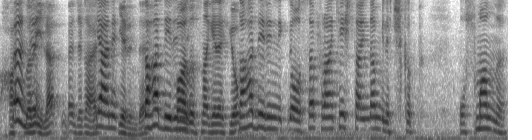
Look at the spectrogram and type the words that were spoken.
hatlarıyla bence, gayet yani yerinde. daha derin- Fazlasına gerek yok. Daha derinlikli olsa Frankenstein'dan bile çıkıp Osmanlı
